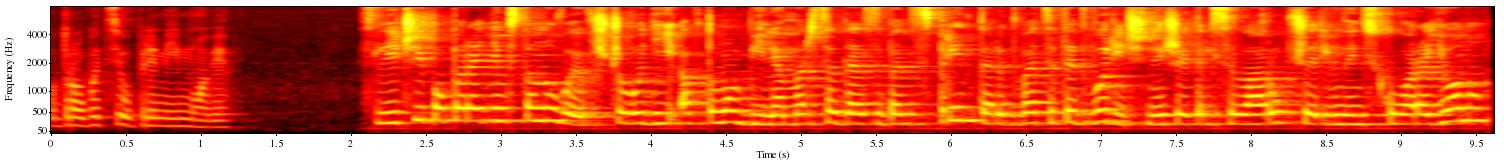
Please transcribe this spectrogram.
Подробиці у прямій мові. Слідчий попередньо встановив, що водій автомобіля Mercedes-Benz Sprinter, 22-річний житель села Рубче Рівненського району,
